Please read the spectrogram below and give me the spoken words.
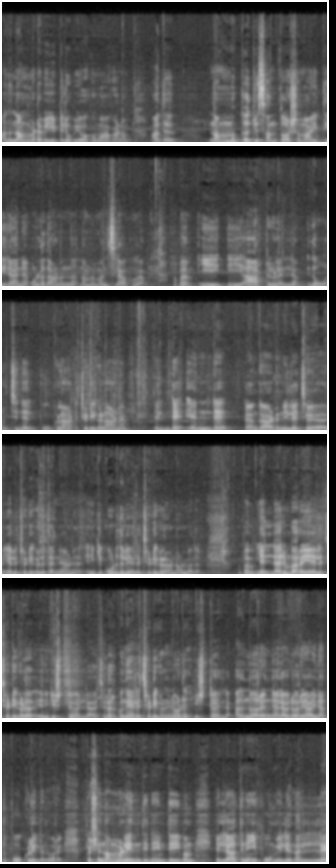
അത് നമ്മുടെ വീട്ടിൽ ഉപയോഗമാകണം. അത് നമുക്ക് ഒരു സന്തോഷമായി തീരാൻ ഉള്ളതാണെന്ന് നമ്മൾ മനസ്സിലാക്കുക. അപ്പം ഈ ഈ ആർട്ടുകളെല്ലാം ഇത് ഒറിജിനൽ പൂക്കളാണ് ചെടികളാണ്. എന്റെ എന്റെ ഗാർഡനിലെ ഇലച്ചെടികൾ തന്നെയാണ്. എനിക്ക് കൂടുതൽ ഇലച്ചെടികളാണ് ഉള്ളത് അപ്പം എല്ലാവരും പറയും ഇലച്ചെടികൾ എനിക്കിഷ്ടമല്ല. ചിലർക്കൊന്നും ഇലച്ചെടികളിനോട് ഇഷ്ടമല്ല. അതെന്ന് പറഞ്ഞാൽ അവർ പറയും അതിനകത്ത് പൂക്കളില്ലെന്ന് പറയും. പക്ഷെ നമ്മൾ എന്തിനേയും ദൈവം എല്ലാത്തിനെയും ഈ ഭൂമിയിൽ നല്ല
